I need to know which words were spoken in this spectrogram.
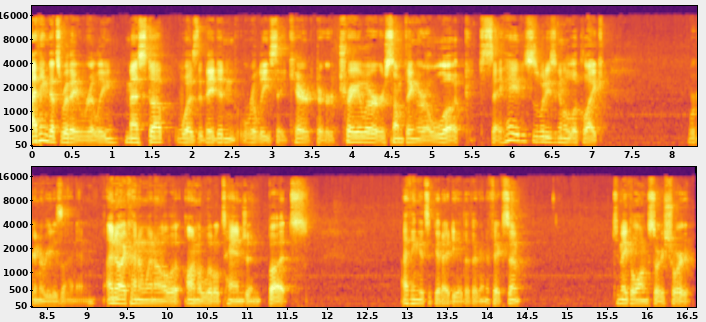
I think that's where they really messed up was that they didn't release a character trailer or something or a look to say, "Hey, this is what he's going to look like." We're going to redesign him. I know I kind of went on a, on a little tangent, but I think it's a good idea that they're going to fix him. To make a long story short,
